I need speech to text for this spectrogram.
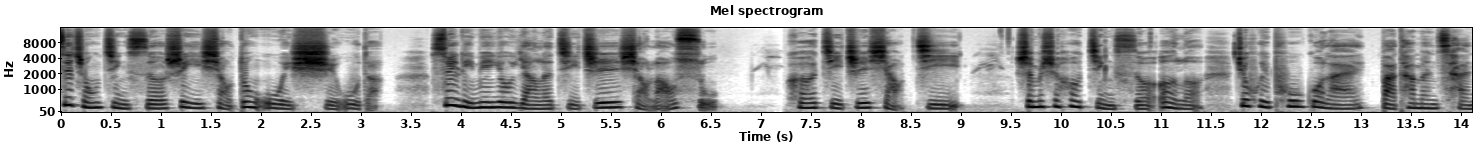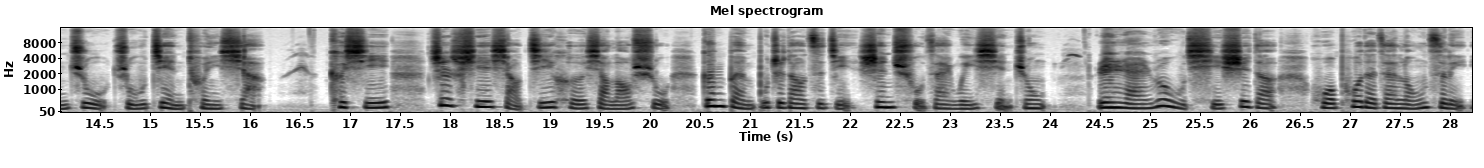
这种锦蛇是以小动物为食物的，所以里面又养了几只小老鼠和几只小鸡。什么时候锦蛇饿了，就会扑过来把它们缠住，逐渐吞下。可惜这些小鸡和小老鼠根本不知道自己身处在危险中，仍然若无其事的活泼的在笼子里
